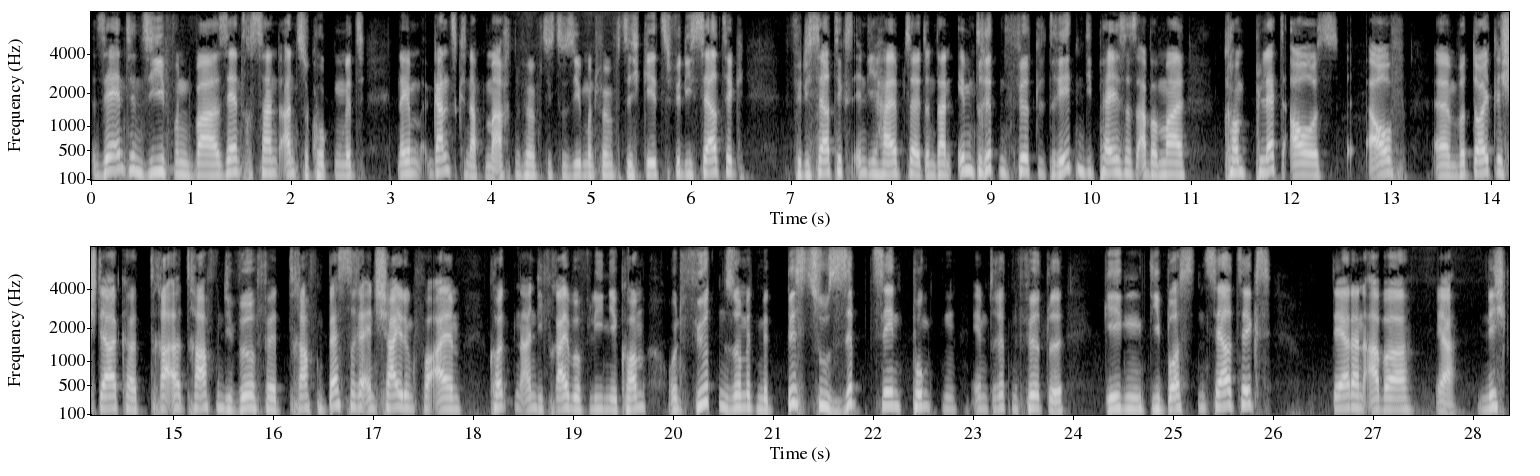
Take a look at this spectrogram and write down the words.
sehr intensiv und war sehr interessant anzugucken. Mit einem ganz knappen 58 zu 57 geht es für die Celtic, für die Celtics in die Halbzeit und dann im dritten Viertel treten die Pacers aber mal komplett aus auf, ähm, wird deutlich stärker, tra trafen die Würfe, trafen bessere Entscheidungen vor allem konnten an die Freiwurflinie kommen und führten somit mit bis zu 17 Punkten im dritten Viertel gegen die Boston Celtics, der dann aber, ja, nicht,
